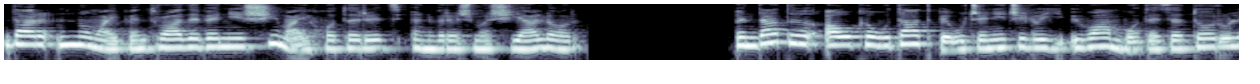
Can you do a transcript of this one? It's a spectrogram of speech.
dar numai pentru a deveni și mai hotărâți în vrejmășia lor. Îndată au căutat pe ucenicii lui Ioan Botezătorul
